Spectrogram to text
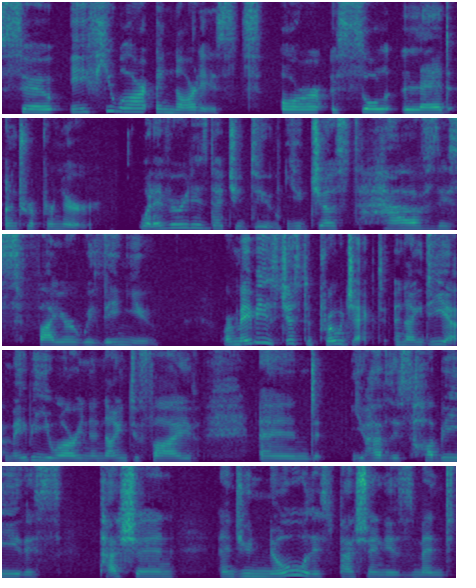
So, if you are an artist or a soul led entrepreneur, whatever it is that you do, you just have this fire within you. Or maybe it's just a project, an idea. Maybe you are in a nine to five and you have this hobby, this passion, and you know this passion is meant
